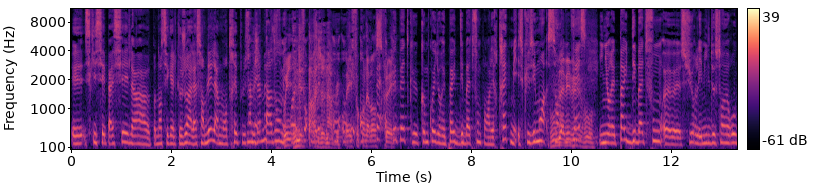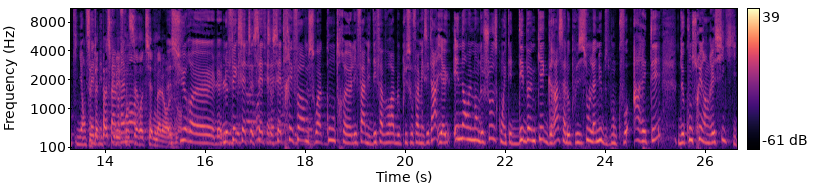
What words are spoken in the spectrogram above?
Et ce qui s'est passé là pendant ces quelques jours à l'Assemblée l'a montré plus que jamais. Pardon, mais il faut qu'on avance. On répète que comme quoi il n'y aurait pas eu de débat de fond pendant les retraites, mais excusez-moi, sans la il n'y aurait pas eu de débat de fond euh, sur les 1200 euros qui en fait peut-être pas ce que les Français retiennent malheureusement. Sur euh, le, fait que cette, cette, cette réforme soit contre les femmes et défavorable plus aux femmes, etc. Il y a eu énormément de choses qui ont été débunkées grâce à l'opposition de la NUPS. Donc il faut arrêter de construire un récit qui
